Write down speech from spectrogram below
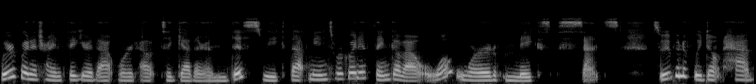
we're going to try and figure that word out together. And this week, that means we're going to think about what word makes sense. So, even if we don't have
